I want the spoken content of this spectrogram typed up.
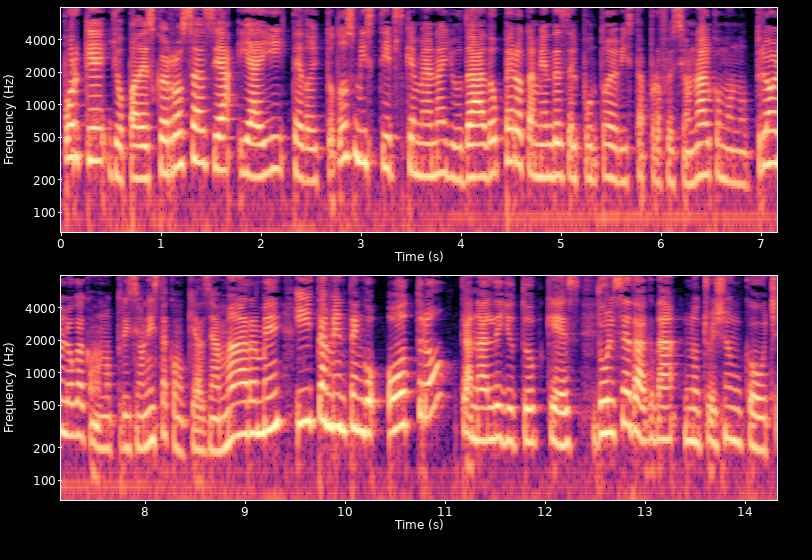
porque yo padezco de rosácea y ahí te doy todos mis tips que me han ayudado, pero también desde el punto de vista profesional como nutrióloga como nutricionista, como quieras llamarme. Y también tengo otro canal de YouTube que es Dulce Dagda Nutrition Coach.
